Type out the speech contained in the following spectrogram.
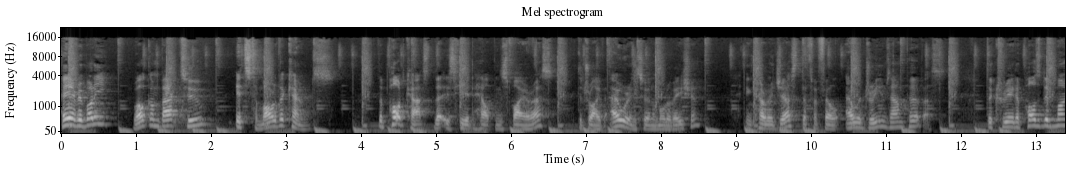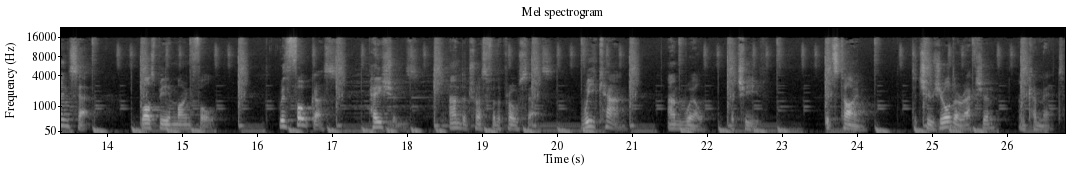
Hey, everybody, welcome back to It's Tomorrow That Counts, the podcast that is here to help inspire us to drive our internal motivation, encourage us to fulfill our dreams and purpose, to create a positive mindset whilst being mindful. With focus, patience, and a trust for the process, we can and will achieve. It's time to choose your direction and commit.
